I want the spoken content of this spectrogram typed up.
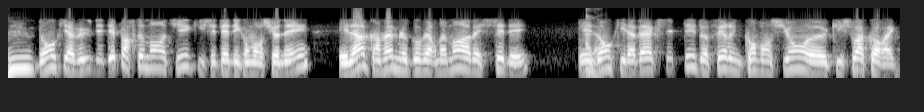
Mm. Donc il y avait eu des départements entiers qui s'étaient déconventionnés et là quand même le gouvernement avait cédé. Et donc, il avait accepté de faire une convention euh, qui soit correcte.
